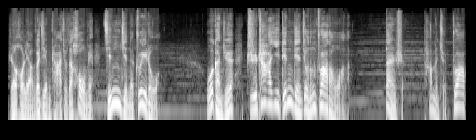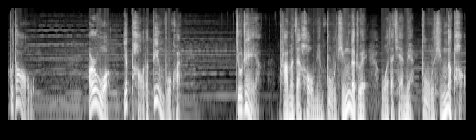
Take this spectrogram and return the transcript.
然后两个警察就在后面紧紧地追着我。我感觉只差一点点就能抓到我了。但是他们却抓不到我，而我也跑得并不快。就这样，他们在后面不停地追，我在前面不停地跑。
